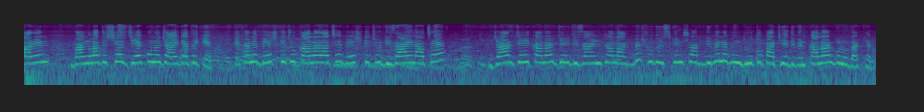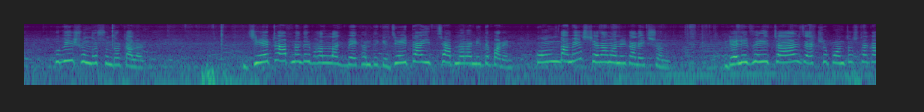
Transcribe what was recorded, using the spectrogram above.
পারেন বাংলাদেশের যে কোনো জায়গা থেকে। এখানে বেশ কিছু কালার আছে, বেশ কিছু ডিজাইন আছে। যার যেই কালার যেই ডিজাইনটা লাগবে, শুধু স্ক্রিনশট দিবেন এবং দ্রুত পাঠিয়ে দিবেন। কালারগুলো দেখেন, খুবই সুন্দর সুন্দর কালার যেটা আপনাদের ভালো লাগবে এখান থেকে, যেটা ইচ্ছা আপনারা নিতে পারেন। কম দামে সেরা মানের কালেকশন ডেলিভারি চার্জ একশো পঞ্চাশ টাকা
